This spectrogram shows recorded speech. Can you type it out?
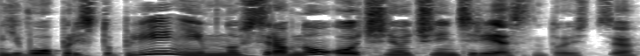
его преступлений, но все равно очень-очень интересно. То есть э,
